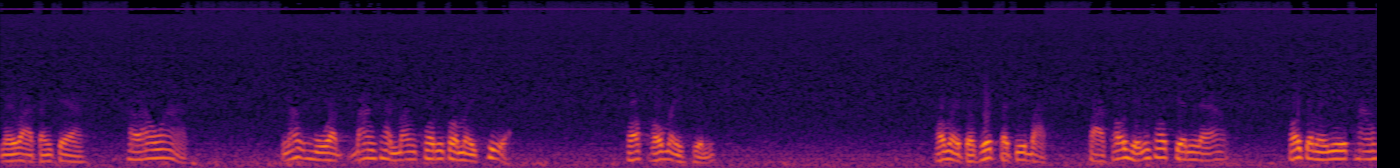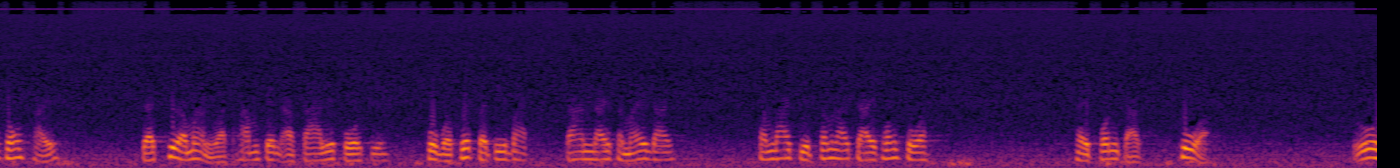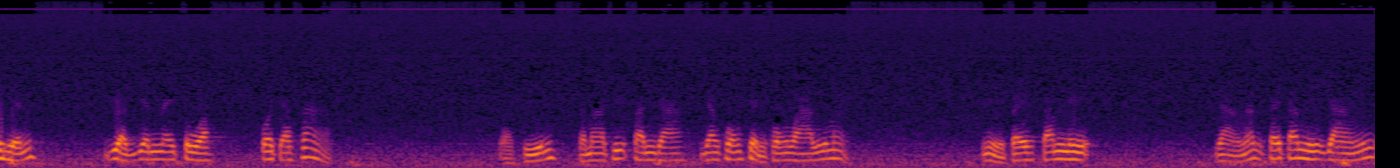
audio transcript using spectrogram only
ไม่ว่าตั้งแต่คารวะนักบวชบางท่านบางคนก็ไม่เชื่อ เพราะเขาไม่เห็น เขาไม่ประพฤติปฏิบัติถ้าเขาเห็นเขาเป็นแล้ว เขาจะไม่มีทางสงสัย จะเชื่อมั่นว่าทำเป็นอาการลิโกจริงผู้ประพฤติปฏิบัติ การใดสมัยใดทำลายจิตทำลายใจของตัว ให้พ้นจากชั่ว รู้เห็นเยือกเย็นในตัว ก็จะทราบว่าศีลสมาธิปัญญายังคงเส้นคงวาหรือไม่นี่ไปตำหนิอย่างนั้นไปตำหนิอย่างนี้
